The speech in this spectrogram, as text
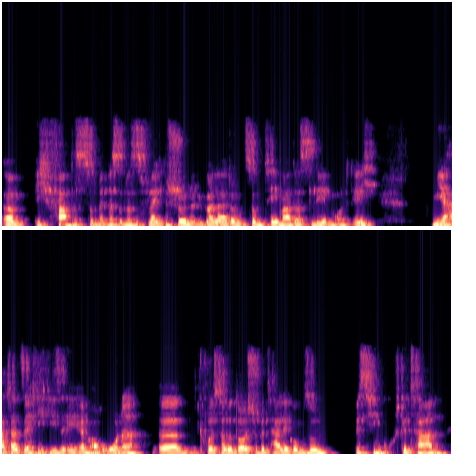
Ähm, ich fand es zumindest, und das ist vielleicht eine schöne Überleitung zum Thema das Leben und ich, mir hat tatsächlich diese EM auch ohne ähm, größere deutsche Beteiligung so ein bisschen gut getan.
